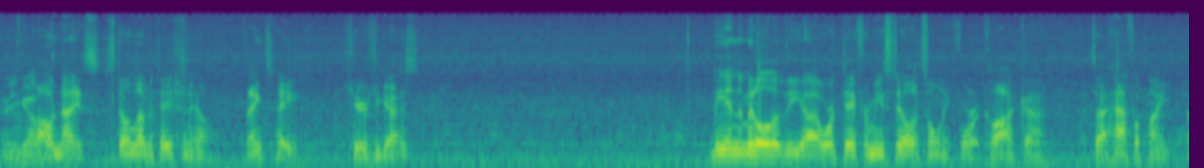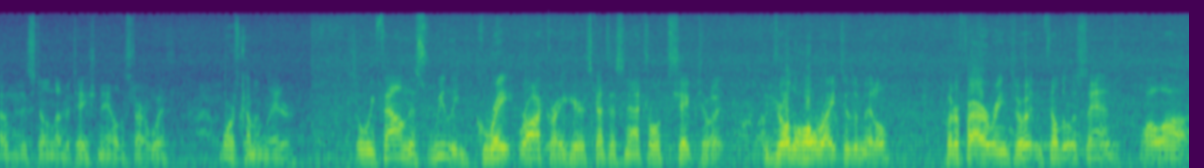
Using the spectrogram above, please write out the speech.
There you go. Oh, nice. Stone levitation ale. Thanks. Hey, cheers, you guys. Be in the middle of the uh, workday for me still. It's only four o'clock. Uh, it's a half a pint of the stone levitation ale to start with. More's coming later. So we found this really great rock right here. It's got this natural shape to it. We drilled a hole right through the middle, put a fire ring through it, and filled it with sand. Voila!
